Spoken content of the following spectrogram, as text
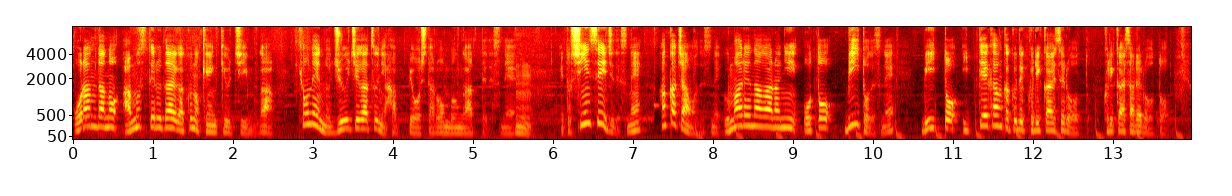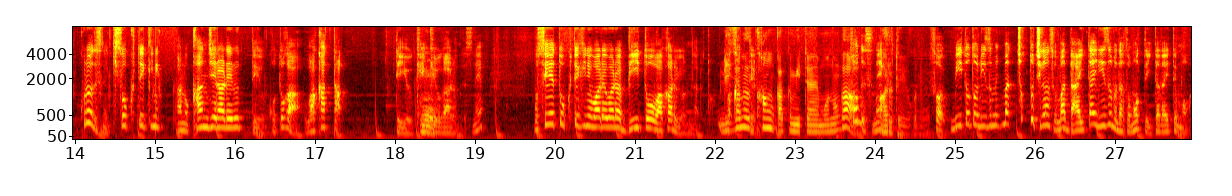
オランダのアムステル大学の研究チームが去年の11月に発表した論文があってですね、うんえっと、新生児ですね赤ちゃんはですね生まれながらに音ビートですねビート一定間隔で繰り返せる音繰り返される音これをですね規則的にあの感じられるっていうことが分かったっていう研究があるんですね。もう正徳的に我々はビートを分かるようになると。リズム感覚みたいなものがそうですね。あるということですか？そう。ビートとリズム、まあ、ちょっと違うんですけど、まあ、大体リズムだと思っていただいても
